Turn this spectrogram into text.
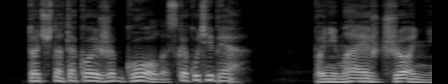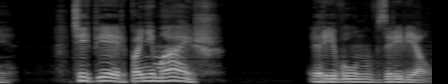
— точно такой же голос, как у тебя. Понимаешь, Джонни? Теперь понимаешь?» Ревун взревел.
